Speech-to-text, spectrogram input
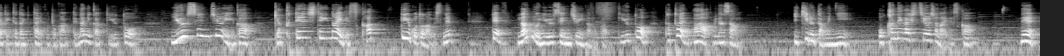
えていただきたいことがあって何かっていうと優先順位が逆転していないですか？っていうことなんですね。で何の優先順位なのかっていうと例えば皆さん生きるためにお金が必要じゃないですか。ね、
